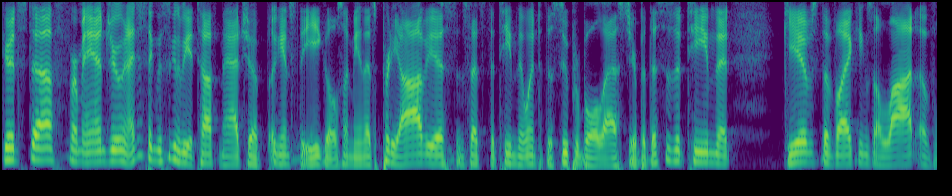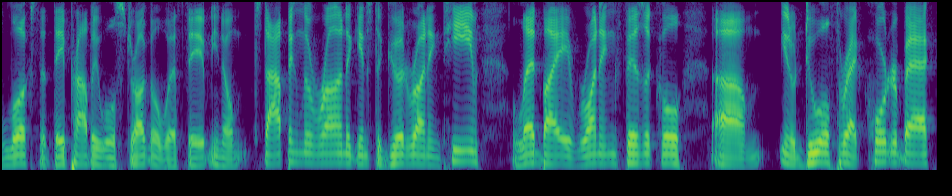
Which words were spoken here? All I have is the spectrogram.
Good stuff from Andrew. And I just think this is going to be a tough matchup against the Eagles. I mean, that's pretty obvious since that's the team that went to the Super Bowl last year. But this is a team that gives the Vikings a lot of looks that they probably will struggle with. They, you know, stopping the run against a good running team led by a running physical, um, you know, dual threat quarterback.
